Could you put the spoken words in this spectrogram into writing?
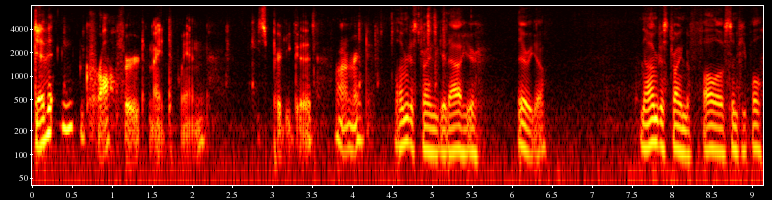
Devin Crawford might win. He's pretty good armored. Well, I'm just trying to get out here. There we go. Now I'm just trying to follow some people.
